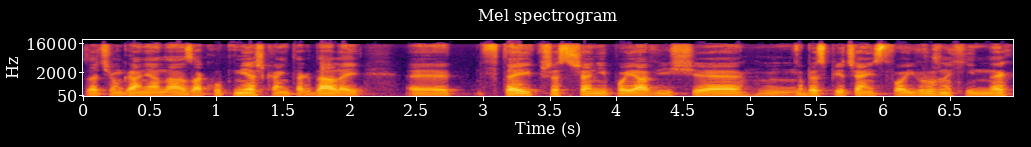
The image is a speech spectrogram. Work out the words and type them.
zaciągania na zakup mieszkań i tak dalej, e, w tej przestrzeni pojawi się mm, bezpieczeństwo i w różnych innych,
